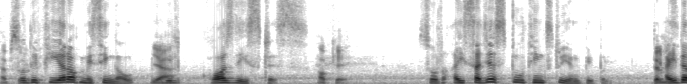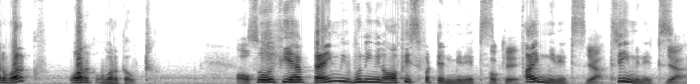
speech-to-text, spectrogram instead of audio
Absolutely. So the fear of missing out Yeah. will cause the stress. Okay. So I suggest two things to young people: Tell me. either work or workout. Okay. So if you have time, even in office for 10 minutes, Okay. 5 minutes, Yeah. 3 minutes, Yeah.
